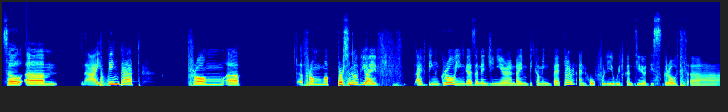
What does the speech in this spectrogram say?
So um, I think that from from a personal view, I've I've been growing as an engineer and I'm becoming better and hopefully will continue this growth. Uh,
